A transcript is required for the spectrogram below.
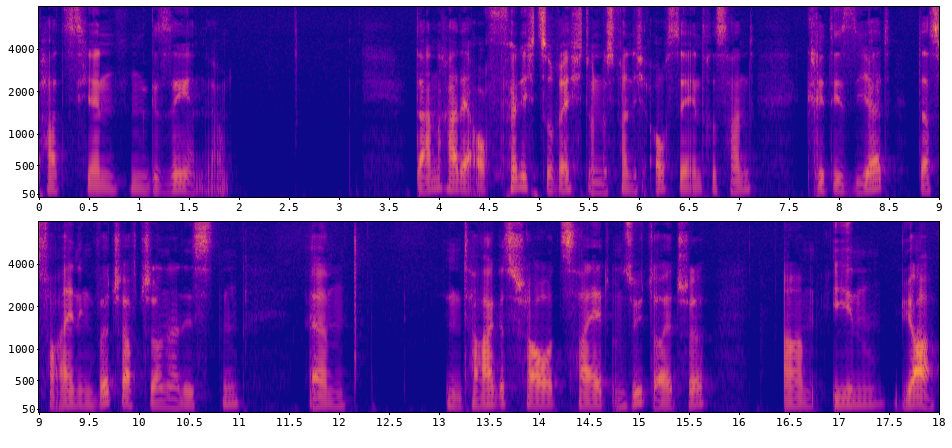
Corona-Patienten gesehen. Ja. Dann hat er auch völlig zu Recht, und das fand ich auch sehr interessant, kritisiert, dass vor allen Dingen Wirtschaftsjournalisten ähm, in Tagesschau, Zeit und Süddeutsche ähm, ihn ja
